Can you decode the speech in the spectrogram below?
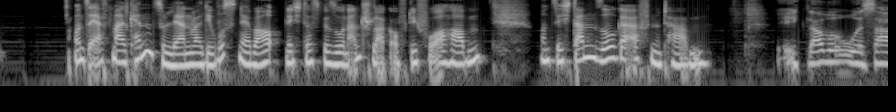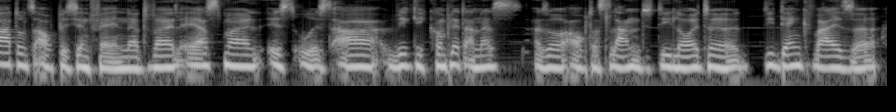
uns erstmal kennenzulernen, weil die wussten ja überhaupt nicht, dass wir so einen Anschlag auf die vorhaben und sich dann so geöffnet haben. Ich glaube, USA hat uns auch ein bisschen verändert, weil erstmal ist USA wirklich komplett anders. Also auch das Land, die Leute, die Denkweise,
